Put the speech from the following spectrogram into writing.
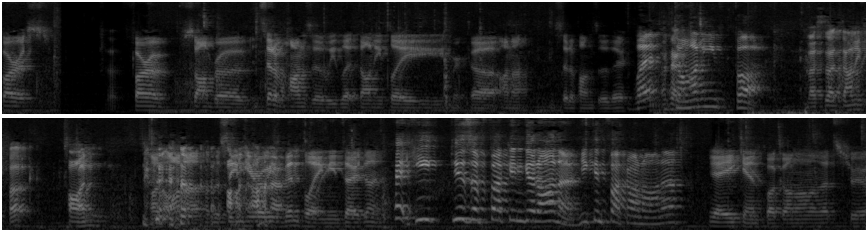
Pharah, Pharah Sombra instead of Hanzo? We let Donnie play uh, Ana instead of Hanzo there. Let Okay. Donnie fuck. Must let Donnie fuck on On Ana, on the same On hero Ana. he's been playing the entire time. Hey, he is a fucking good Ana. He can fuck on Ana. Yeah, he can fuck on Ana. That's true.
